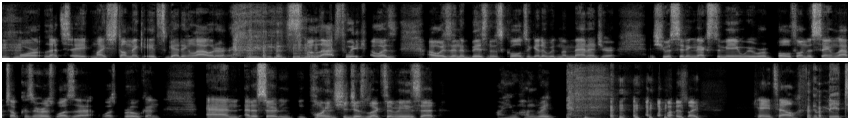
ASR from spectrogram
Mhm. or let's say my stomach it's getting louder. Mhm, so mhm. last week I was I was in a business call together with my manager, and she was sitting next to me, and we were both on the same laptop because hers was uh, was broken. And at a certain point, she just looked at me and said, "Are you hungry?" I was like, "Can you tell?" a bit,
